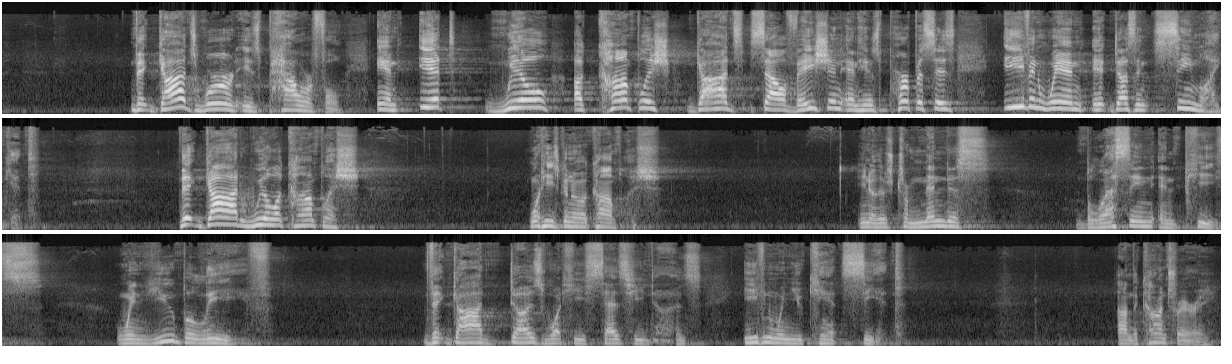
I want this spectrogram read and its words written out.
That God's word is powerful and it will accomplish God's salvation and his purposes even when it doesn't seem like it. That God will accomplish what he's going to accomplish. You know, there's tremendous blessing and peace when you believe that God does what he says he does, even when you can't see it. On the contrary,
